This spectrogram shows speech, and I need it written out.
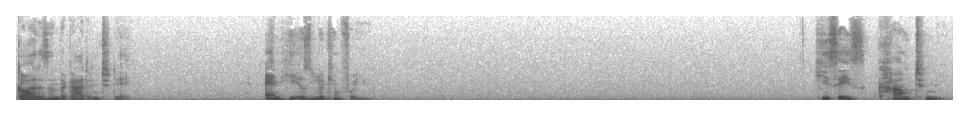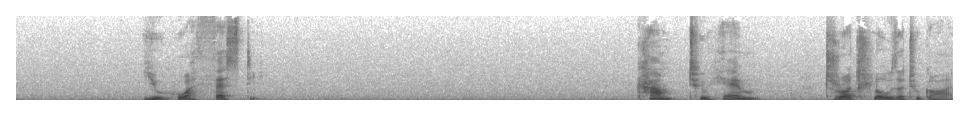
God is in the garden today, and He is looking for you. He says, Come to me, you who are thirsty. Come to Him, draw closer to God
